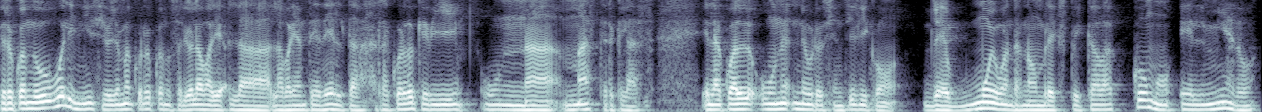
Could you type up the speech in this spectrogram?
Pero cuando hubo el inicio, yo me acuerdo cuando salió la, variante Delta, recuerdo que vi una masterclass en la cual un neurocientífico de muy buen renombre explicaba cómo el miedo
